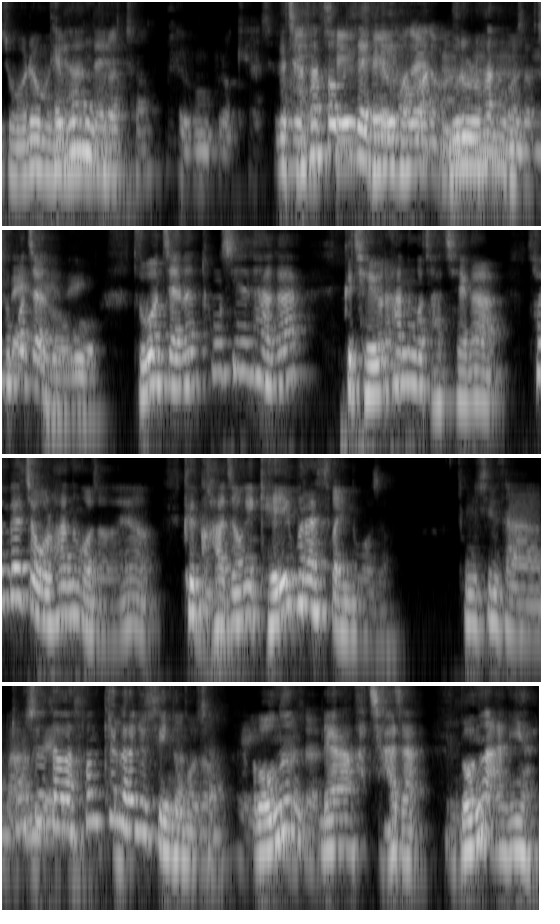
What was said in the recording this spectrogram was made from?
좀 어려운 문제긴 대부분 한데 그렇죠. 대부분 그렇게 하죠. 그러니까 자사 네, 서비스에 모델도 무료로. 하는 거죠. 음, 첫 번째가 네, 네, 그거고 두 번째는 통신사가 그 제휴를 하는 것 자체가 선별적으로 하는 거잖아요. 그 음. 과정에 개입을 할 수가 있는 거죠. 통신사. 통신사가 선택을 해줄 수 있는 그렇죠. 거죠. 네. 너는 맞아요. 내랑 같이 가자. 음. 너는 아니야.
